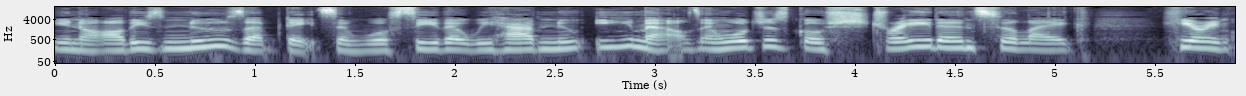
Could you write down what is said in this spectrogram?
you know, all these news updates and we'll see that we have new emails and we'll just go straight into like, hearing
